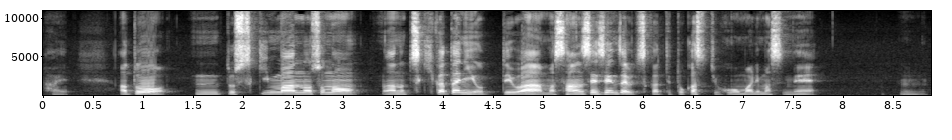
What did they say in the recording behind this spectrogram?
はい、あとうんと隙間のそのあのつき方によっては、まあ、酸性洗剤を使って溶かすっていう方法もありますね。うん、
